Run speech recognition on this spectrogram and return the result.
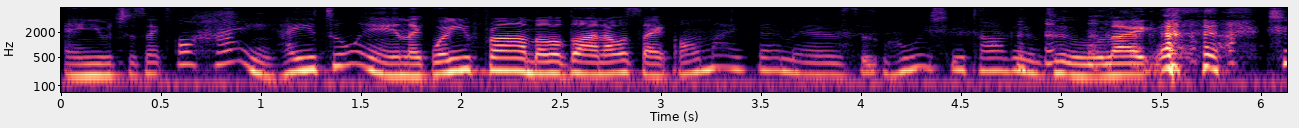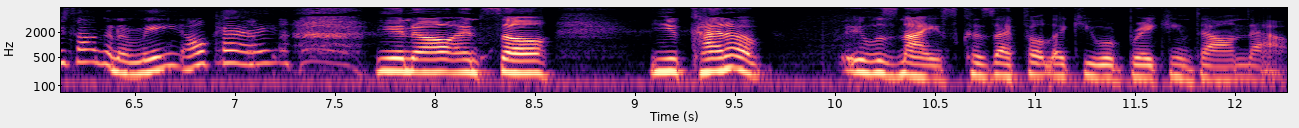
and you were just like, "Oh, hi. How you doing? Like where you from?" blah blah blah. And I was like, "Oh my goodness. Who is she talking to?" like she's talking to me. Okay. You know, and so you kind of it was nice cuz I felt like you were breaking down that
